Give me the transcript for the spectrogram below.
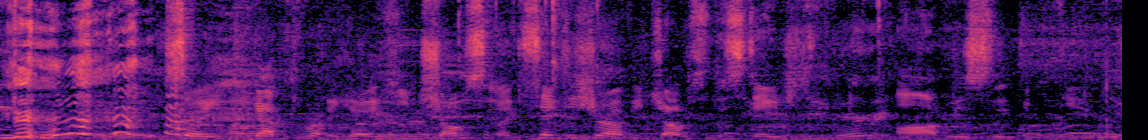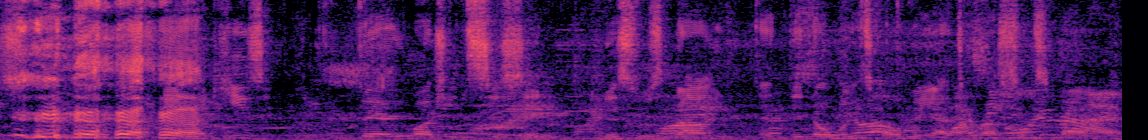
so he got thro- you know, he jumps like take the shirt off. He jumps to the stage. He's very obviously confused. And, like, he's very much insistent. This was not. And nobody told me i after wrestling's bad.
